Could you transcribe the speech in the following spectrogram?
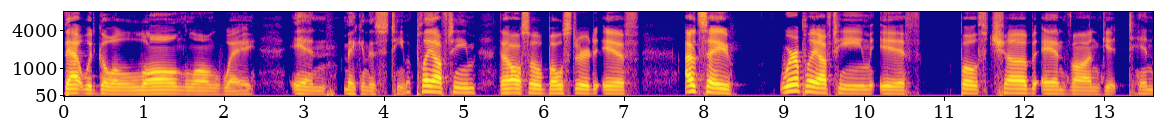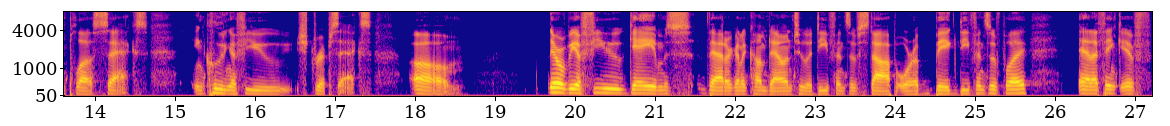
that would go a long, long way in making this team a playoff team. That also bolstered if I would say we're a playoff team if both Chubb and Von get 10 plus sacks, including a few strip sacks. Um, there will be a few games that are going to come down to a defensive stop or a big defensive play. And I think if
